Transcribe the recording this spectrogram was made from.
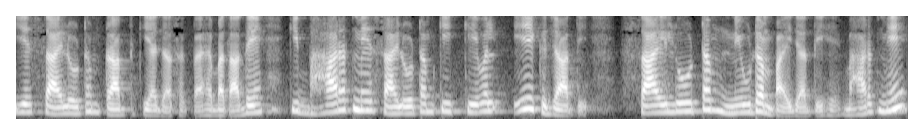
ये साइलोटम प्राप्त किया जा सकता है। बता दें कि भारत में साइलोटम की केवल एक जाति, साइलोटम न्यूडम पाई जाती है। भारत में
